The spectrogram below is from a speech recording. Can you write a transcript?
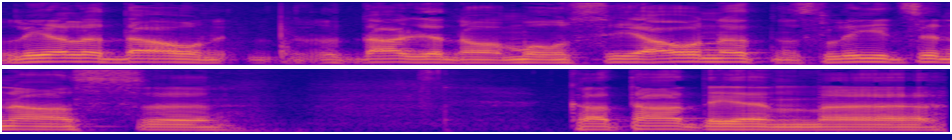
liela daļa no mūsu jaunatnes līdzinās eh, kā tādiem uh,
